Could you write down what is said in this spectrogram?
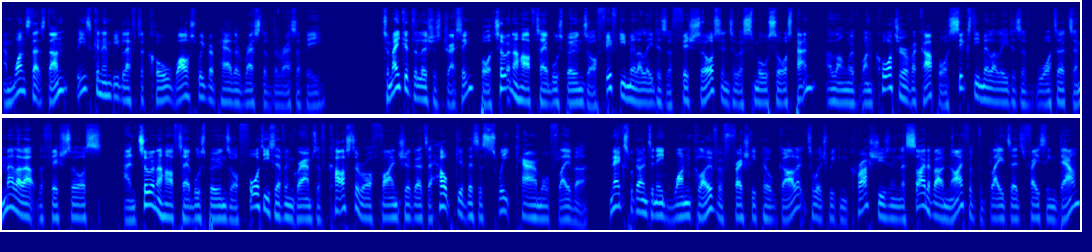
And once that's done, these can then be left to cool whilst we prepare the rest of the recipe. To make a delicious dressing, pour 2.5 tablespoons or 50 milliliters of fish sauce into a small saucepan, along with 1 quarter of a cup or 60 milliliters of water to mellow out the fish sauce, and 2.5 tablespoons or 47 grams of castor or fine sugar to help give this a sweet caramel flavour. Next we're going to need 1 clove of freshly peeled garlic to which we can crush using the side of our knife with the blade's edge facing down.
